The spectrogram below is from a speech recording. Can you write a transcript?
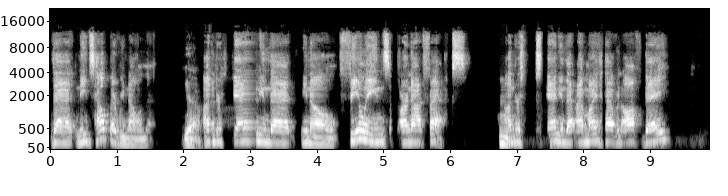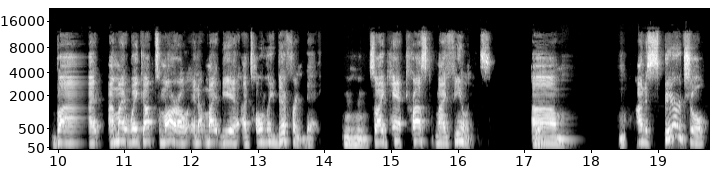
that needs help every now and then. Yeah. Understanding that, you know, feelings are not facts. Hmm. Understanding that I might have an off day, but I might wake up tomorrow and it might be a, a totally different day. Mm-hmm. So I can't trust my feelings. Yeah. Um, on a spiritual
